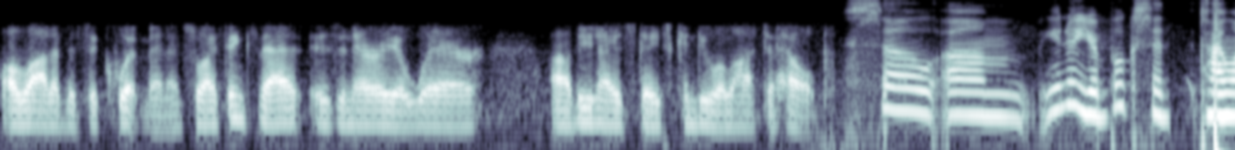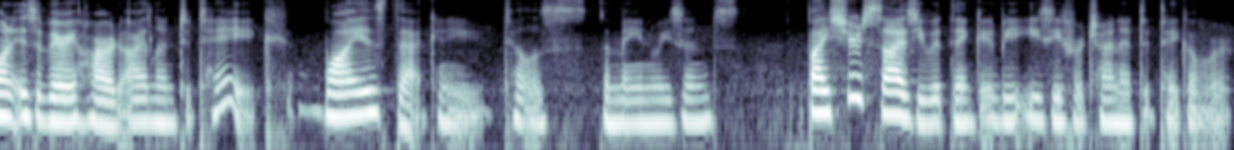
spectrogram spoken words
a lot of its equipment. And so I think that is an area where uh, the United States can do a lot to help. So, um, you know, your book said Taiwan is a very hard island to take. Why is that? Can you tell us the main reasons? By sheer size, you would think it'd be easy for China to take over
